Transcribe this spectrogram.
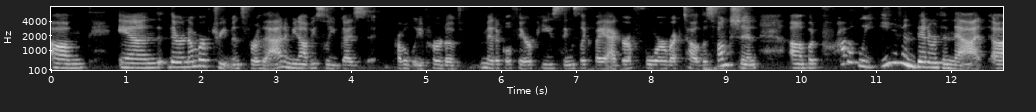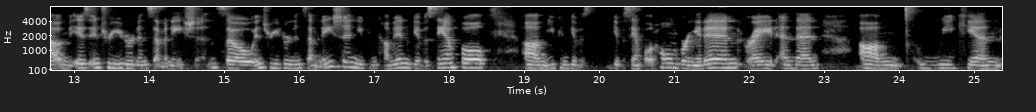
Um, and there are a number of treatments for that. I mean, obviously, you guys probably have heard of medical therapies, things like Viagra for erectile dysfunction. Um, but probably even better than that um, is intrauterine insemination. So, intrauterine insemination, you can come in, give a sample. Um, you can give a, give a sample at home, bring it in, right? And then um, we can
